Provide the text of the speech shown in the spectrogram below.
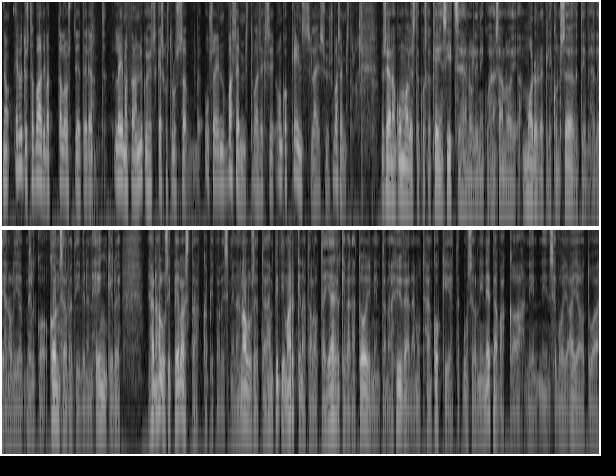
No elvytystä vaativat taloustieteilijät leimataan nykyisessä keskustelussa usein vasemmistolaiseksi. Onko Keynesläisyys vasemmistolaisuutta? No sehän on kummallista, koska Keynes itsehän oli, niin kuin hän sanoi, moderately conservative, eli hän oli melko konservatiivinen henkilö. Hän halusi pelastaa kapitalismin. Hän halusi, että hän piti markkinataloutta järkevänä toimintana, hyvänä, mutta hän koki, että kun se on niin epävakaa, niin, niin se voi ajautua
